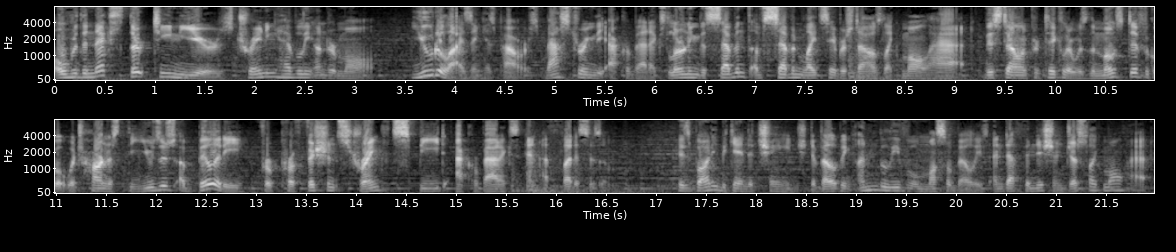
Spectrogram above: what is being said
Over the next 13 years, training heavily under Maul, utilizing his powers, mastering the acrobatics, learning the seventh of seven lightsaber styles like Maul had. This style in particular was the most difficult, which harnessed the user's ability for proficient strength, speed, acrobatics, and athleticism. His body began to change, developing unbelievable muscle bellies and definition just like Maul had.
